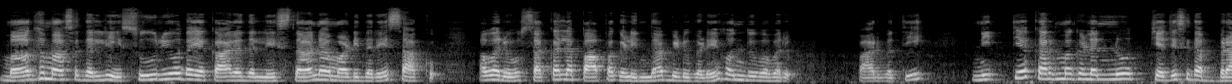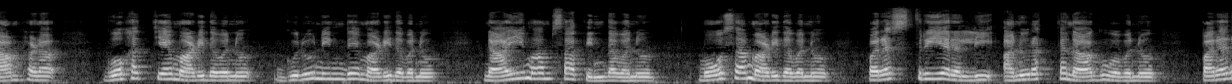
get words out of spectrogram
ಮಾಘ ಮಾಸದಲ್ಲಿ ಸೂರ್ಯೋದಯ ಕಾಲದಲ್ಲಿ ಸ್ನಾನ ಮಾಡಿದರೆ ಸಾಕು. ಅವರು ಸಕಲ ಪಾಪಗಳಿಂದ ಬಿಡುಗಡೆ ಹೊಂದುವವರು. ಪಾರ್ವತಿ, ನಿತ್ಯ ಕರ್ಮಗಳನ್ನು ತ್ಯಜಿಸಿದ ಬ್ರಾಹ್ಮಣ, ಗೋಹತ್ಯೆ ಮಾಡಿದವನು, ಗುರು ನಿಂದೆ ಮಾಡಿದವನು, ನಾಯಿ ಮಾಂಸ ತಿಂದವನು, ಮೋಸ ಮಾಡಿದವನು, ಪರಸ್ತ್ರೀಯರಲ್ಲಿ ಅನುರಕ್ತನಾಗುವವನು, ಪರರ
